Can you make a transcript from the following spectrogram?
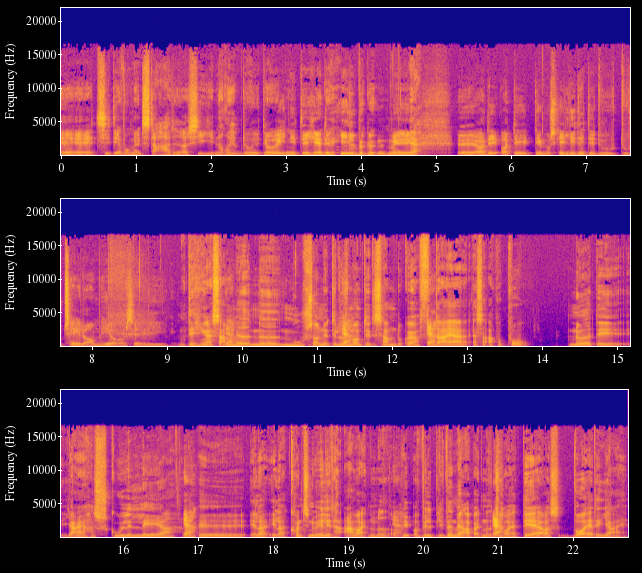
øh, til der, hvor man startede og sige, nå jamen, det var, det var jo egentlig det her, det hele begyndte med. Ikke? Ja. Øh, og det, og det, det er måske lidt af det, du, du taler om her også. I, Det hænger sammen ja. Med, med muserne. Det lyder ja. Som om, det er det samme, du gør. For ja. Der er, altså apropos, noget af det, jeg har skulle lære, Ja. øh, eller, eller kontinuerligt har arbejdet med, og, Ja. blive, og vil blive ved med at arbejde med. Ja. tror jeg, det er også, hvor er det jeg?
